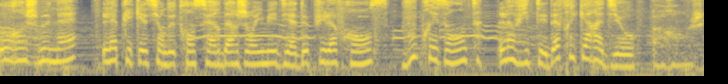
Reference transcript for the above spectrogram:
Orange Monnaie, l'application de transfert d'argent immédiat depuis la France, vous présente l'invité d'Africa Radio. Orange.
